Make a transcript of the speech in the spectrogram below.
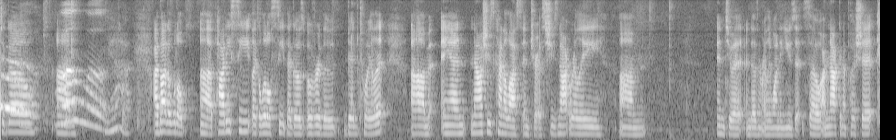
to go. Um, yeah. I bought a little uh, potty seat, like a little seat that goes over the big toilet. Um, and now she's kind of lost interest. She's not really um, into it and doesn't really want to use it. So I'm not going to push it.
